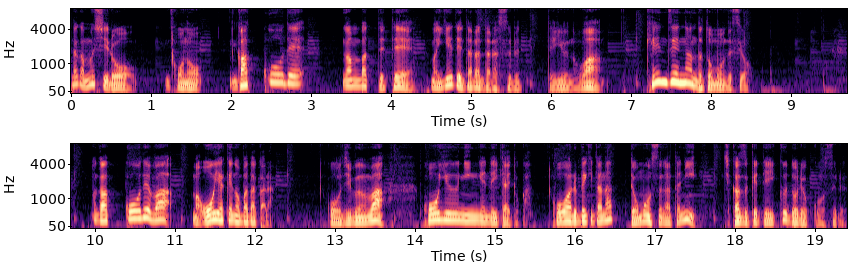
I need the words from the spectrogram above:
だからむしろ、この、学校で頑張ってて、まあ、家でダラダラするっていうのは健全なんだと思うんですよ。まあ、学校では、まあ、公の場だからこう自分はこういう人間でいたいとかこうあるべきだなって思う姿に近づけていく努力をする。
